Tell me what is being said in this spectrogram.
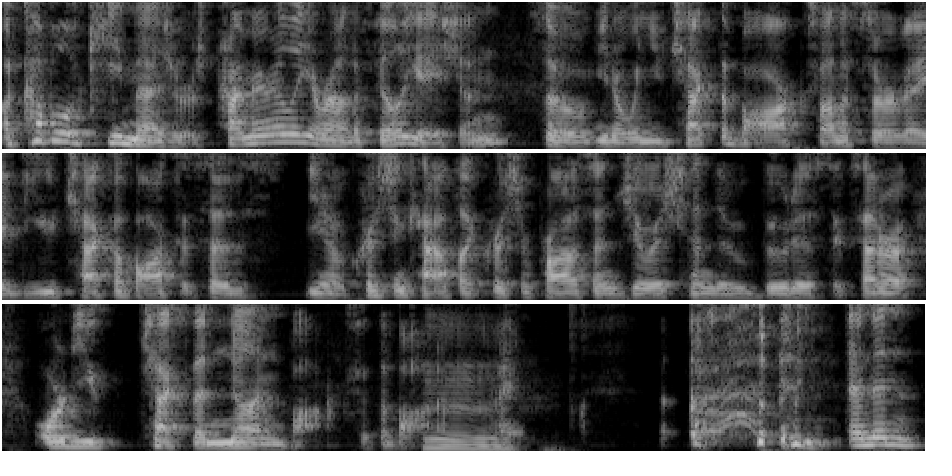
a couple of key measures, primarily around affiliation. So, you know, when you check the box on a survey, do you check a box that says, you know, Christian Catholic, Christian Protestant, Jewish, Hindu, Buddhist, etc., or do you check the none box at the bottom? Mm. Right? and then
